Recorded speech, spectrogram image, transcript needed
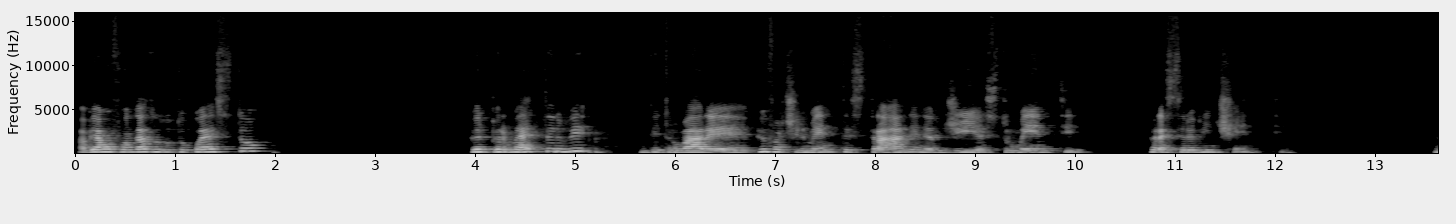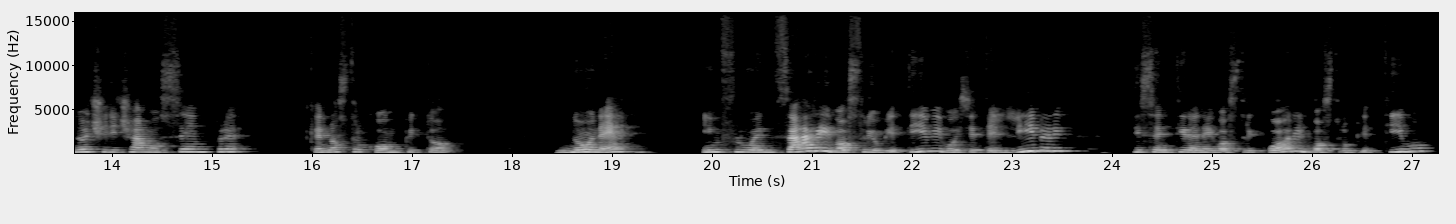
Abbiamo fondato tutto questo per permettervi di trovare più facilmente strade, energie, strumenti per essere vincenti. Noi ci diciamo sempre che il nostro compito non è influenzare i vostri obiettivi, voi siete liberi di sentire nei vostri cuori il vostro obiettivo.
